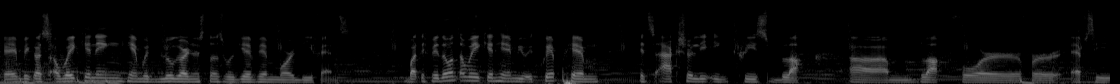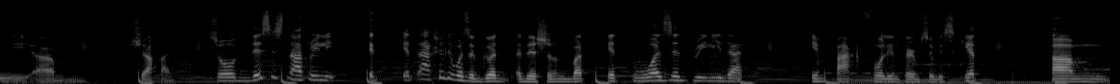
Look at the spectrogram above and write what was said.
Okay because awakening him with blue guardian stones will give him more defense but if you don't awaken him you equip him it's actually increased block um, block for for fc um, Shakan. So this is not really it it actually was a good addition, but it wasn't really that impactful in terms of his kit. Um,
